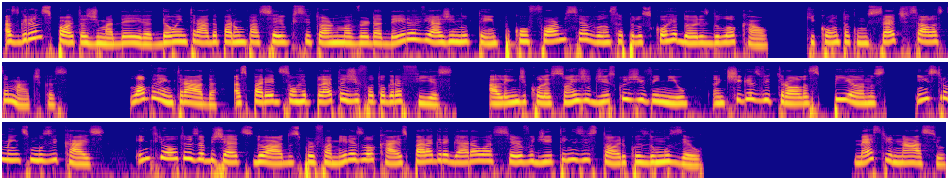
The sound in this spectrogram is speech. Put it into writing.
As grandes portas de madeira dão entrada para um passeio que se torna uma verdadeira viagem no tempo conforme se avança pelos corredores do local que conta com sete salas temáticas. Logo na entrada, as paredes são repletas de fotografias, além de coleções de discos de vinil, antigas vitrolas, pianos instrumentos musicais, entre outros objetos doados por famílias locais para agregar ao acervo de itens históricos do museu. Mestre Inácio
